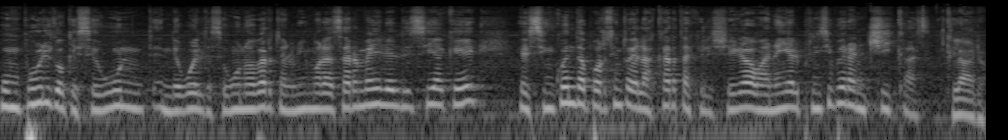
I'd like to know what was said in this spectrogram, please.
un público que según, de vuelta, según Oberto en el mismo láser mail, él decía que el 50% de las cartas que le llegaban ahí al principio eran chicas claro.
